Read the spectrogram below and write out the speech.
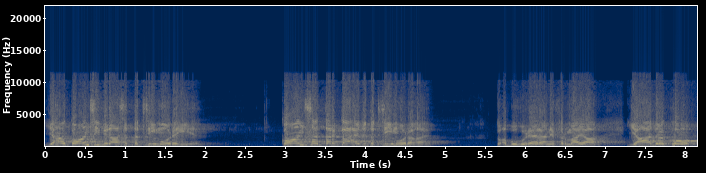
یہاں کون سی وراثت تقسیم ہو رہی ہے؟ کون سا ترکہ ہے جو تقسیم ہو رہا ہے؟ تو ابو حریرا نے فرمایا، یاد رکھو،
